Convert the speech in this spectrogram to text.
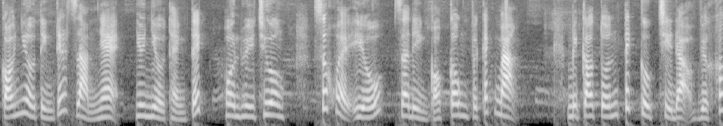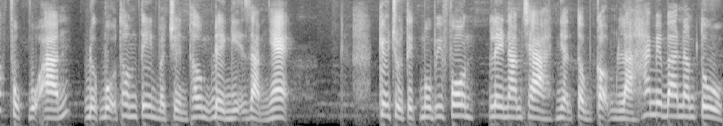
có nhiều tình tiết giảm nhẹ như nhiều thành tích, huân huy chương, sức khỏe yếu, gia đình có công với cách mạng. Bị cáo Tuấn tích cực chỉ đạo việc khắc phục vụ án, được Bộ Thông tin và Truyền thông đề nghị giảm nhẹ. Cựu Chủ tịch Mobifone Lê Nam Trà nhận tổng cộng là 23 năm tù.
